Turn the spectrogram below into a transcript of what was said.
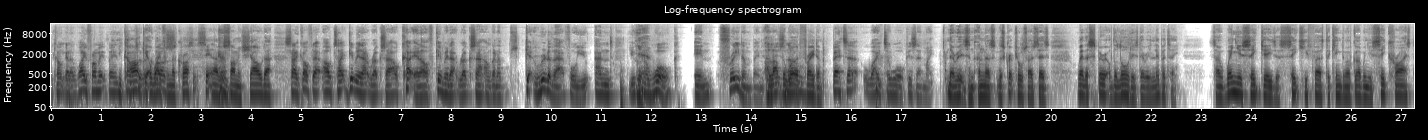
We can't get away from it, Ben. You can't get away cross. from the cross. It's sitting over Simon's shoulder. Take off that. I'll take. Give me that rucksack. I'll cut it off. Give me that rucksack. I'm going to get rid of that for you, and you're going to walk in freedom, Ben. I love the word freedom. Better way to walk, is there, mate? There is, and, and the, the scripture also says, where the Spirit of the Lord is, there is liberty. So when you seek Jesus, seek ye first the kingdom of God. When you seek Christ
